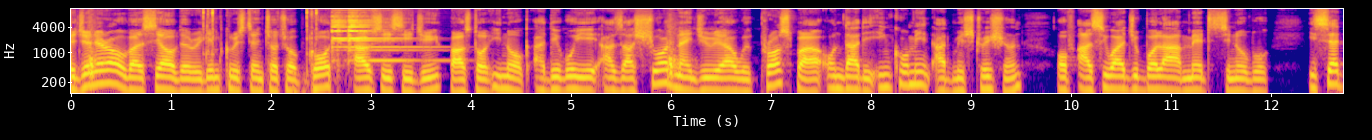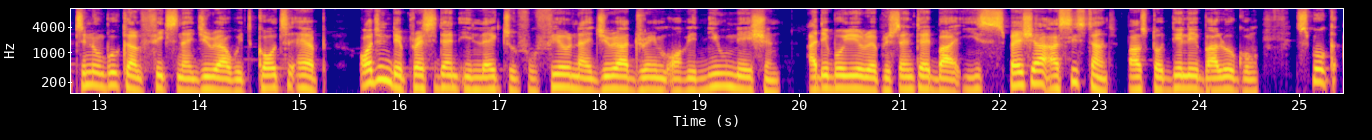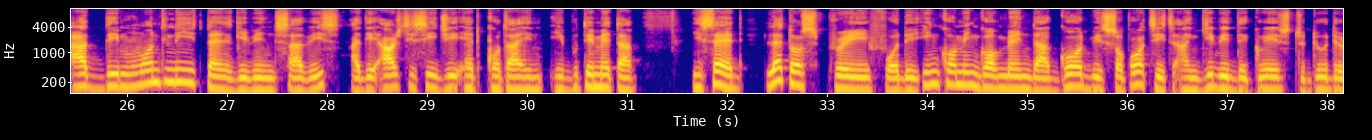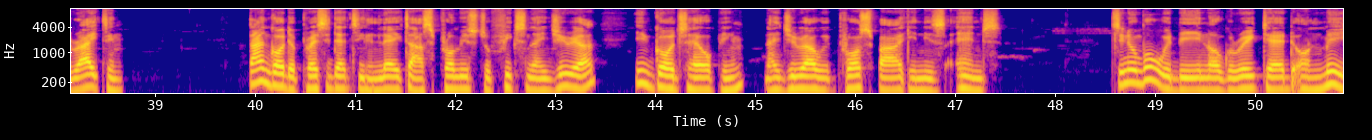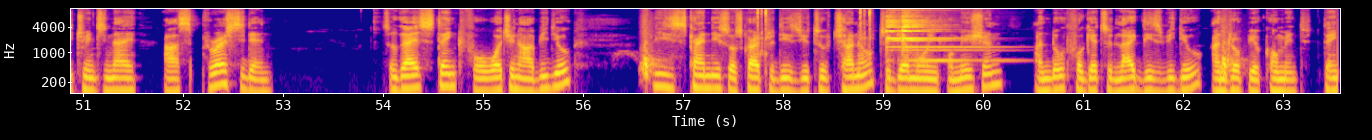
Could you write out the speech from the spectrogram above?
The General Overseer of the Redeemed Christian Church of God, RCCG, Pastor Enoch Adeboye, has assured Nigeria will prosper under the incoming administration of Asiwaju Bola Ahmed Tinubu. He said Tinubu can fix Nigeria with God's help, urging the president-elect to fulfill Nigeria's dream of a new nation. Adeboye, represented by his special assistant, Pastor Dele Balogun, spoke at the monthly Thanksgiving service at the RCCG headquarters in Ebute He said, Let us pray for the incoming government that God will support it and give it the grace to do the right thing. Thank God the president elect has promised to fix Nigeria. If God's help him, Nigeria will prosper in his hands. Tinubu will be inaugurated on May 29 as president. So guys, thank you for watching our video. Please kindly subscribe to this YouTube channel to get more information and don't forget to like this video and drop your comment. Thank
